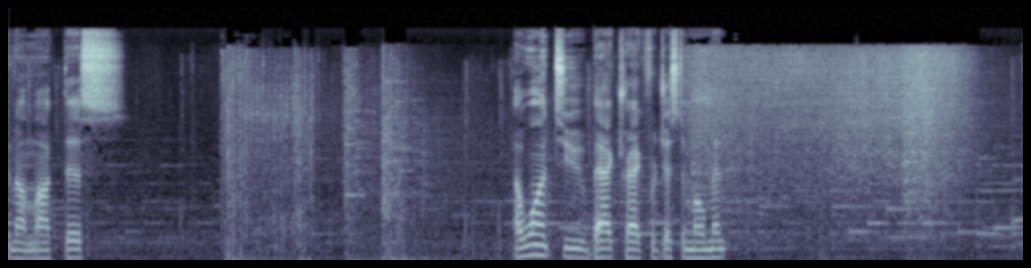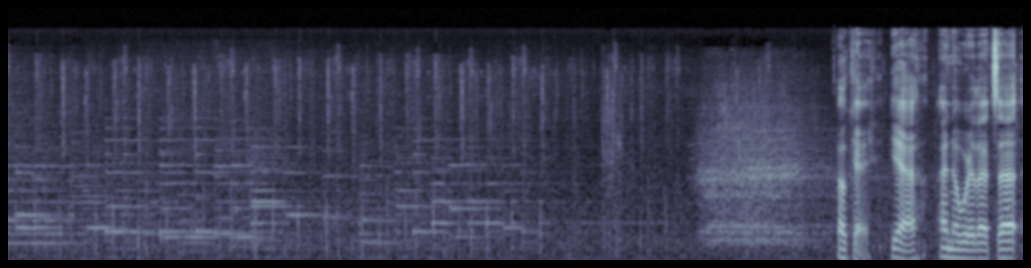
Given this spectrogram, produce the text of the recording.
Can unlock this. I want to backtrack for just a moment. Okay, yeah, I know where that's at.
